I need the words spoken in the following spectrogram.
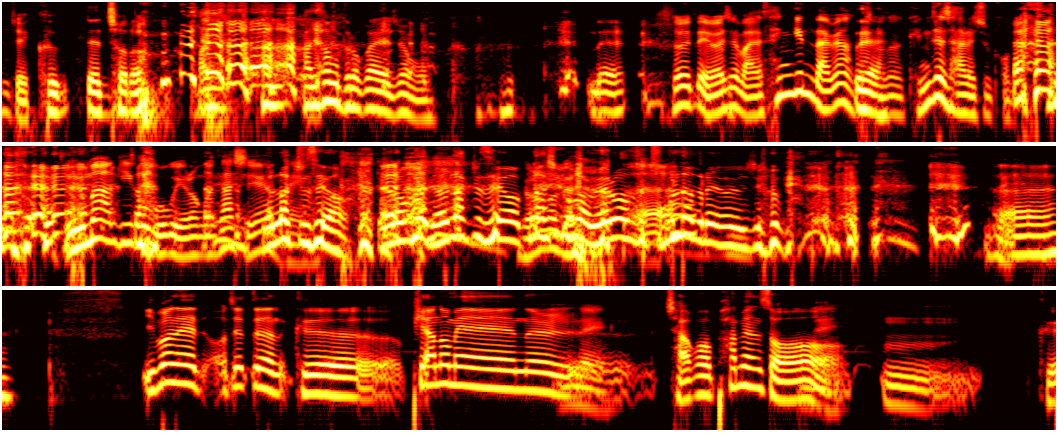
이제 그때처럼 간, 간 성 들어가야죠. 뭐. 네. 저희 때 여자친구 만약 생긴다면 네. 저는 굉장히 잘해줄 겁니다. 음악이고 뭐고 이런 건 사실 연락 네. 주세요. 여러분 연락 주세요. 클라시코가 외로워서 죽을라 그래요 요즘. 아, 이번에 어쨌든 그 피아노맨을 네. 작업하면서 네. 음그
